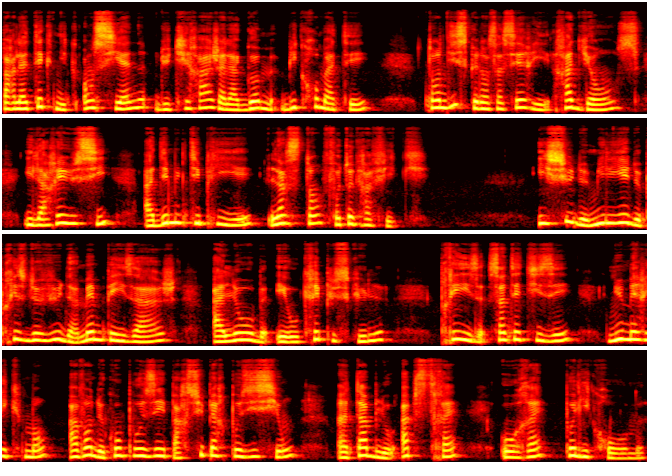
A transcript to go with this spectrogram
par la technique ancienne du tirage à la gomme bichromatée tandis que dans sa série Radiance, il a réussi à démultiplier l'instant photographique. Issu de milliers de prises de vue d'un même paysage, à l'aube et au crépuscule, prises synthétisées numériquement avant de composer par superposition un tableau abstrait au ray polychrome.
